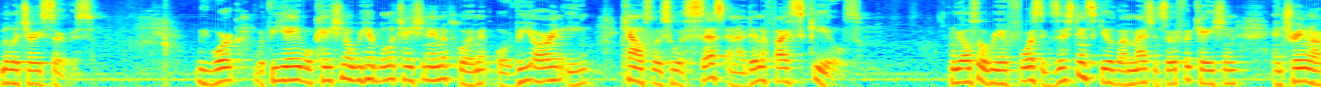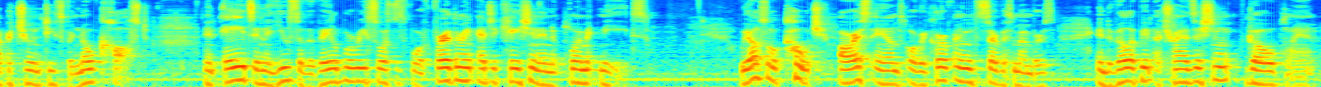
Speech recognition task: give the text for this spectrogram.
military service. We work with VA Vocational Rehabilitation and Employment, or VRE, counselors who assess and identify skills. We also reinforce existing skills by matching certification and training opportunities for no cost and aids in the use of available resources for furthering education and employment needs. We also coach RSMs or recovering service members in developing a transition goal plan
